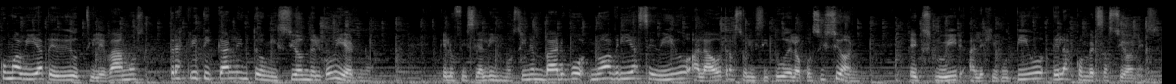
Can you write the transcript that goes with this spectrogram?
como había pedido Chile Vamos tras criticar la intromisión del gobierno. El oficialismo, sin embargo, no habría cedido a la otra solicitud de la oposición, excluir al Ejecutivo de las conversaciones.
